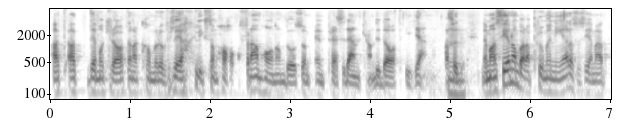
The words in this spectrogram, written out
att, att Demokraterna kommer att vilja liksom ha fram honom då som en presidentkandidat igen. Alltså, mm. När man ser honom bara promenera så ser man att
